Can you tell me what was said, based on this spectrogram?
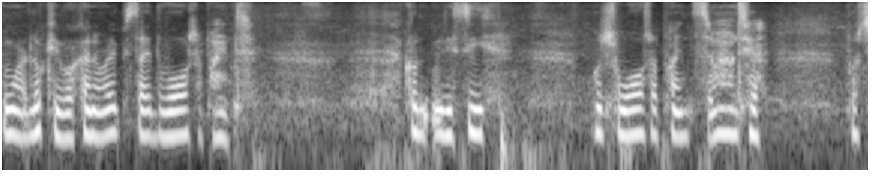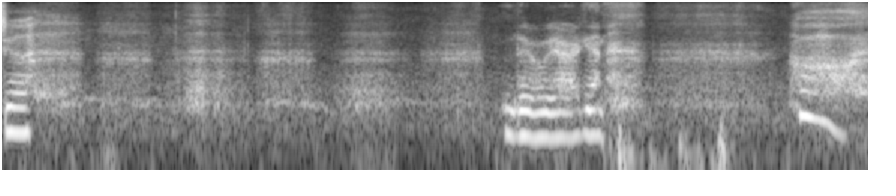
And we're lucky we're kind of right beside the water point. I couldn't really see much water points around here, but yeah. There we are again. Oh,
